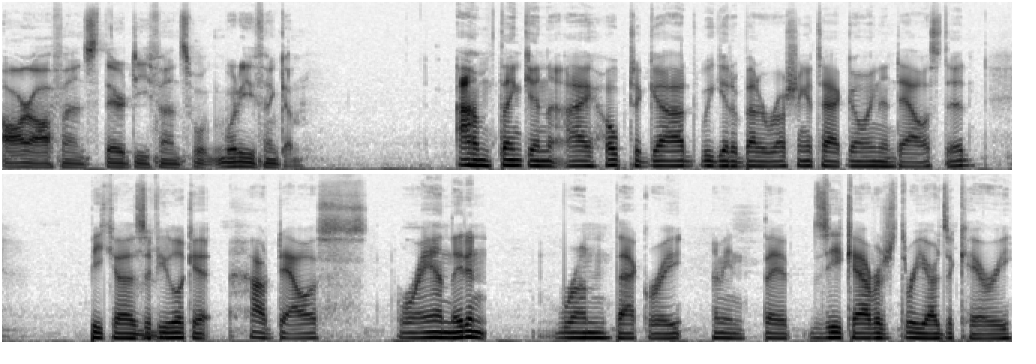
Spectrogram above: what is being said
our offense, their defense? What, what are you thinking? I'm thinking I hope to God we get a better rushing attack going than Dallas did. Because if hmm. you look at how Dallas ran, they didn't run that great. I mean, they Zeke averaged three yards a carry.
